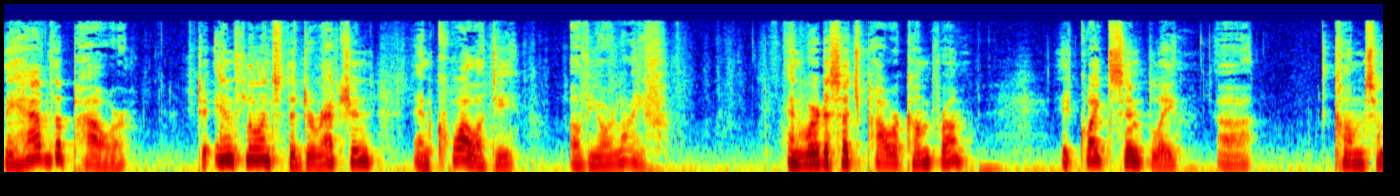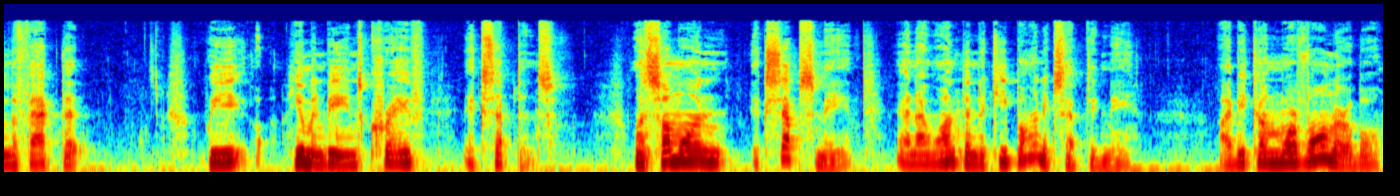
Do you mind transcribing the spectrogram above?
they have the power to influence the direction and quality of your life. And where does such power come from? It quite simply uh, comes from the fact that we human beings crave acceptance. When someone accepts me and I want them to keep on accepting me, I become more vulnerable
